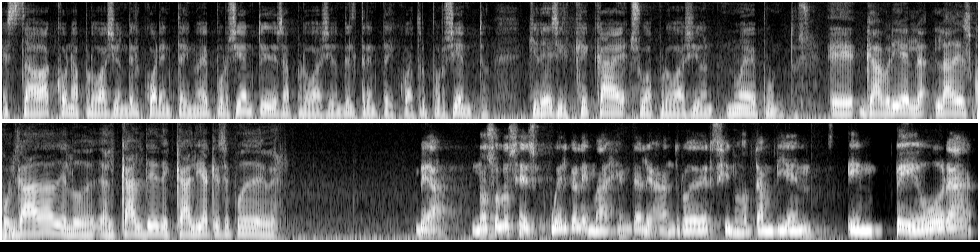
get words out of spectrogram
estaba con aprobación del 49% y desaprobación del 34%. Quiere decir que cae su aprobación nueve puntos. Eh, Gabriel, la descolgada del alcalde de Cali, ¿a qué se puede deber? Vea, no solo se descuelga la imagen de Alejandro Eder, sino también empeora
